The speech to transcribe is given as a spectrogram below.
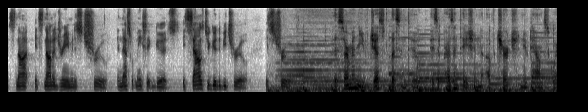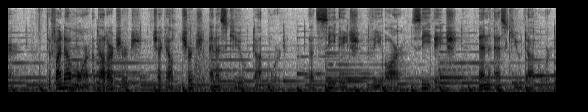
It's not it's not a dream, it is true. And that's what makes it good. It sounds too good to be true. It's true. The sermon you've just listened to is a presentation of Church Newtown Square. To find out more about our church, check out churchnsq.org. That's C H V R C H N S Q.org.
